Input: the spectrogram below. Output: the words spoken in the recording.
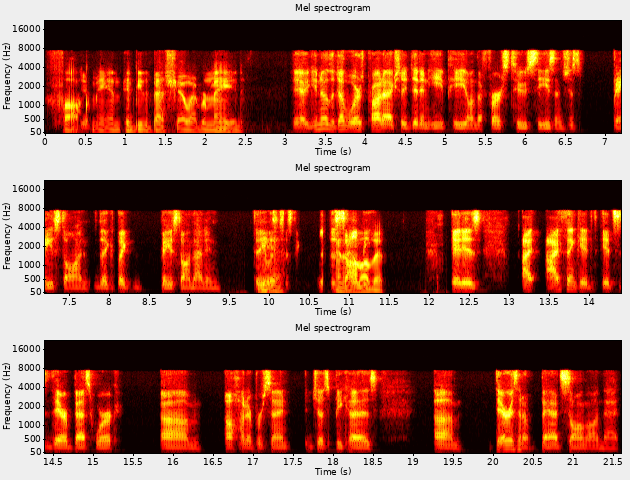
fuck, man, it'd be the best show ever made. Yeah, you know, the Devil Wears Prada actually did an EP on the first two seasons, just based on like like based on that in it yeah. was just the and zombie. I love it. It is I I think it it's their best work. Um a hundred percent just because um there isn't a bad song on that.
